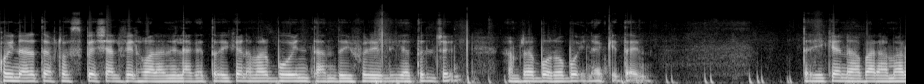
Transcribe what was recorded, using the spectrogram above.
কইনার তো একটা স্পেশাল ফিল করানি লাগে তো এখানে আমার বইন তান দুই ফুরি লইয়া তুলছেন আমরা বড় বই নাকি তাই তো এইখানে আবার আমার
